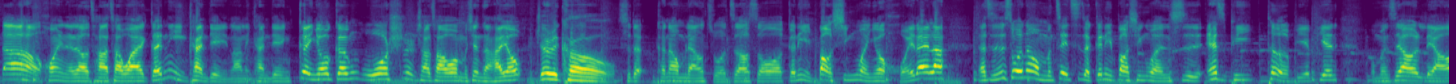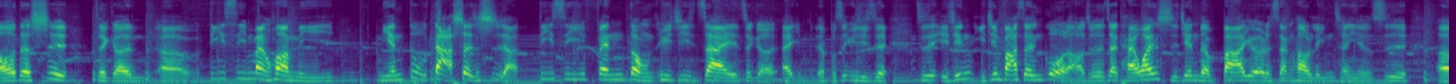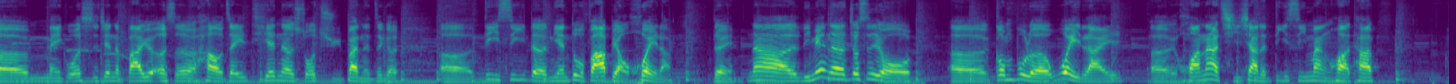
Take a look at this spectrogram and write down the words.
大家好，欢迎来到叉叉 Y，跟你看电影，让你看电影更有梗。我是叉叉 Y，我们现场还有 Jericho。是的，看到我们两个组合知道说，跟你报新闻又回来了。那只是说呢，我们这次的跟你报新闻是 SP 特别篇，我们是要聊的是这个呃 DC 漫画迷。年度大盛事啊！DC Fandom 预计在这个哎呃不是预计是，就是已经已经发生过了哈，就是在台湾时间的八月二十三号凌晨，也是呃美国时间的八月二十二号这一天呢所举办的这个呃 DC 的年度发表会了。对，那里面呢就是有呃公布了未来呃华纳旗下的 DC 漫画，它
